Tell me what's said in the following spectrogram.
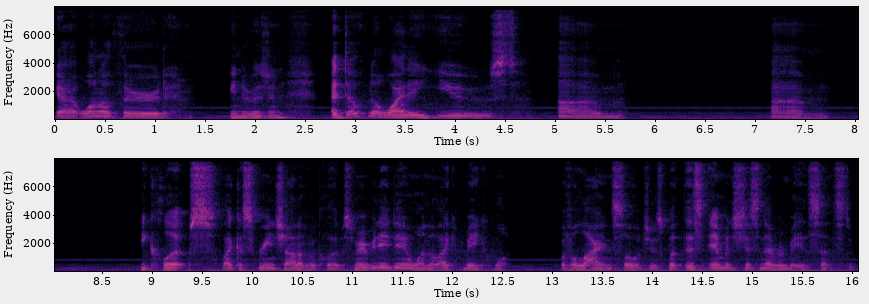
we got 103rd Division. I don't know why they used um, um, Eclipse, like a screenshot of Eclipse. Maybe they didn't want to like make one of Alliance soldiers, but this image just never made sense to me.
